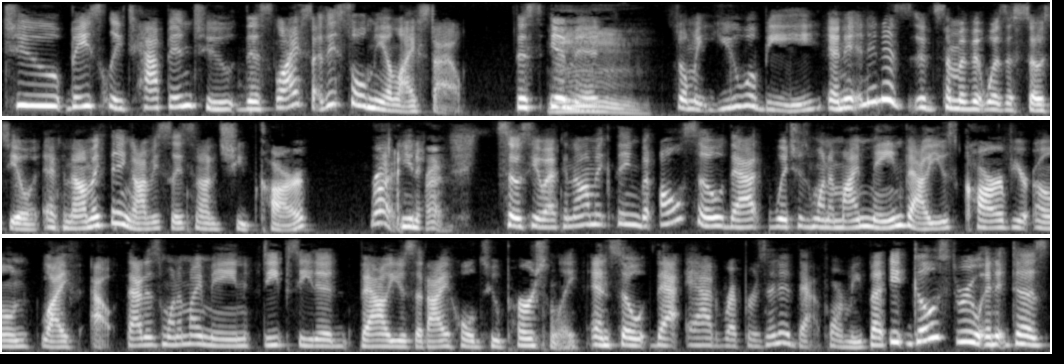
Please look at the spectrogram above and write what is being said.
to basically tap into this lifestyle they sold me a lifestyle this image Mm. told me you will be and it, and it is some of it was a socioeconomic thing obviously it's not a cheap car Right. you know, right. Socioeconomic thing, but also that which is one of my main values, carve your own life out. That is one of my main deep seated values that I hold to personally. And so that ad represented that for me. But it goes through and it does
